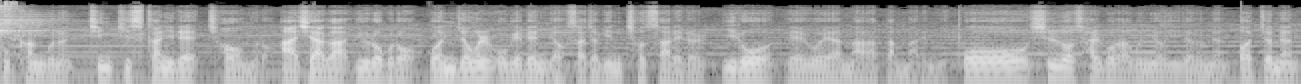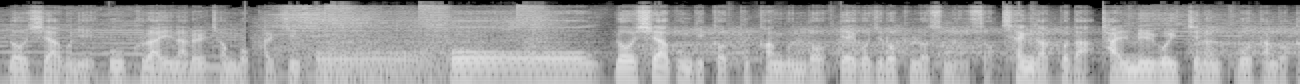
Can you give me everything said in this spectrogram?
북한군은 징키스칸 이래 처음으로 아시아가 유럽으로 원정을 오게 된 역사적인 첫 사례를 이루어내고야 말았단 말입니다. 오 실로 살벌하군요. 이러면 어쩌면 러시아군이 우크라이나를 정복할지 오, 오 러시아 군기껏 북한군도 깨거지로 불렀으면서 생각보다 잘 밀고 있지는 못한 것 같습니다.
